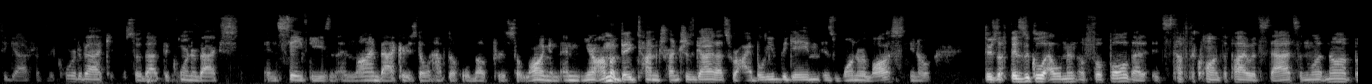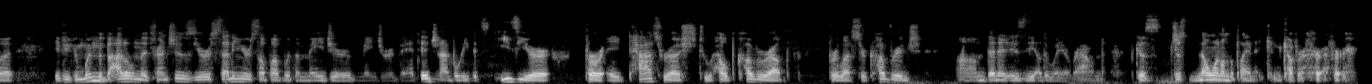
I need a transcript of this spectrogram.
to get up the quarterback so that the cornerbacks and safeties and, linebackers don't have to hold up for so long. And, and, you know, I'm a big time trenches guy. That's where I believe the game is won or lost. You know, there's a physical element of football that it's tough to quantify with stats and whatnot, but if you can win the battle in the trenches, you're setting yourself up with a major, major advantage. And I believe it's easier for a pass rush to help cover up for lesser coverage um, than it is the other way around because just no one on the planet can cover forever.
